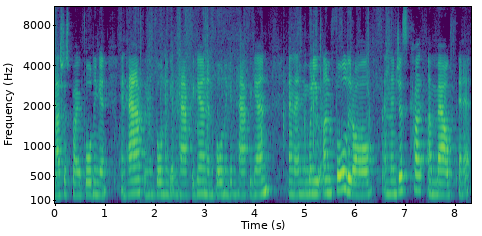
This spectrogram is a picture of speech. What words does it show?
that's just by folding it in half and then folding it in half again and folding it in half again. And then when you unfold it all and then just cut a mouth in it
